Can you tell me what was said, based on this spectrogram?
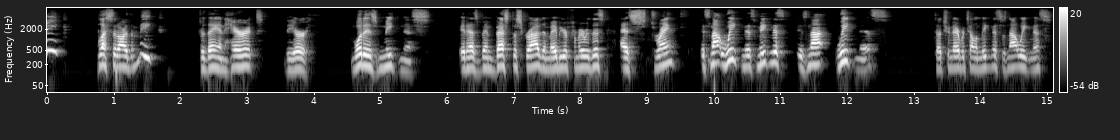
meek. Blessed are the meek, for they inherit the earth. What is meekness? It has been best described, and maybe you're familiar with this, as strength. It's not weakness. Meekness is not weakness. Touch your neighbor, tell him meekness is not weakness.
